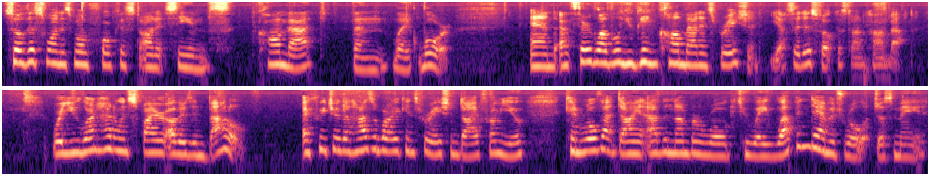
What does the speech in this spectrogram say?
So this one is more focused on, it seems, combat than, like, lore. And at third level, you gain combat inspiration. Yes, it is focused on combat. Where you learn how to inspire others in battle. A creature that has a bardic inspiration die from you can roll that die and add the number rolled to a weapon damage roll it just made.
